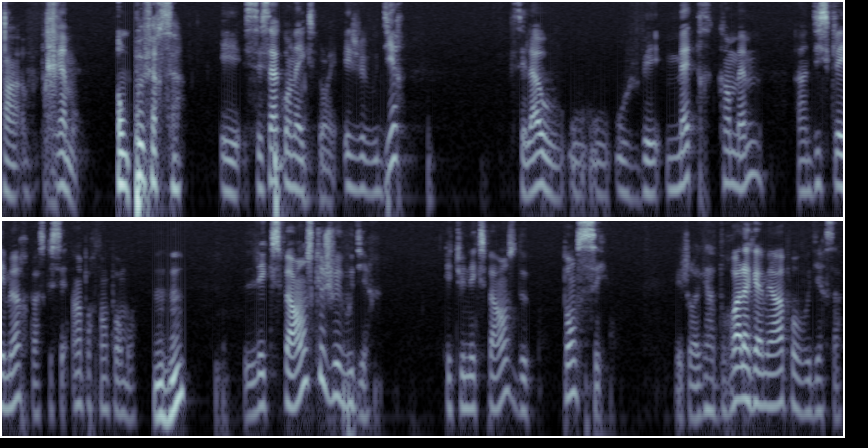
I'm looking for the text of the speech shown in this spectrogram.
Enfin, vraiment. On peut faire ça. Et c'est ça qu'on a exploré. Et je vais vous dire, c'est là où, où- où- où je vais mettre quand même un disclaimer parce que c'est important pour moi. Mhm. L'expérience que je vais vous dire est une expérience de pensée. Et je regarde droit à la caméra pour vous dire ça.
